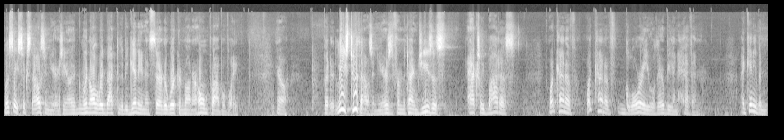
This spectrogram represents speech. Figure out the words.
let's say 6,000 years, you know, it went all the way back to the beginning and started working on our home probably, you know, but at least 2,000 years from the time Jesus actually bought us, what kind of, what kind of glory will there be in heaven? I can't even,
